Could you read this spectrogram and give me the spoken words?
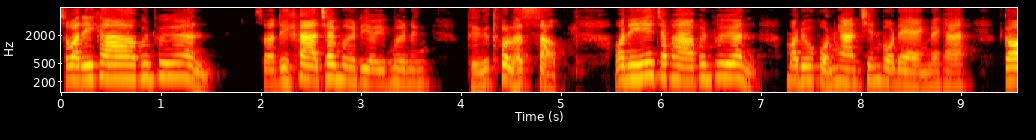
สวัสดีค่ะเพื่อนๆ สวัสดีค่ะ ใช้มือเดียวอีกมือหนึ่งถือโทรศัพท์ วันนี้จะพาเพื่อนๆ มาดูผลงานชิ้นโบแดงนะคะ ก็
